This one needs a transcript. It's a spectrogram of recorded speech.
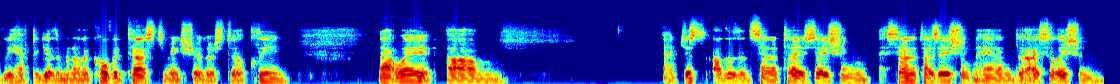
we have to give them another COVID test to make sure they're still clean that way. Um, and just other than sanitization, sanitization and isolation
